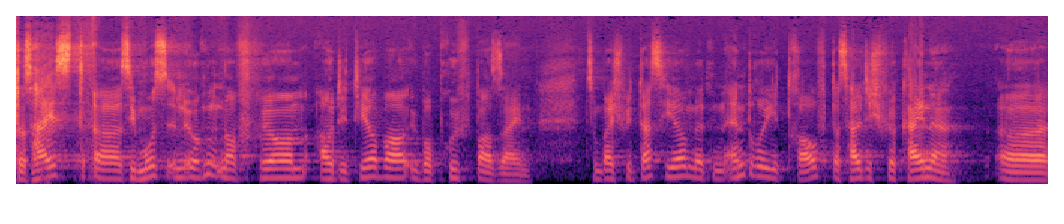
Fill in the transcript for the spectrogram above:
Das heißt, äh, sie muss in irgendeiner Form auditierbar, überprüfbar sein. Zum Beispiel das hier mit einem Android drauf, das halte ich für keine äh,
